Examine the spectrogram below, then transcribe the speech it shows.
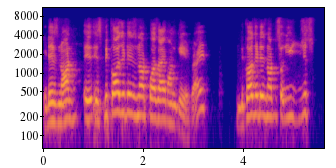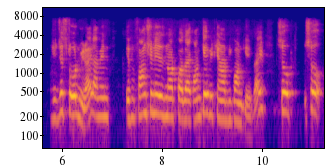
It is not it's because it is not quasi concave right? Because it is not so you just you just told me right? I mean if a function is not quasi concave it cannot be concave right? So so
